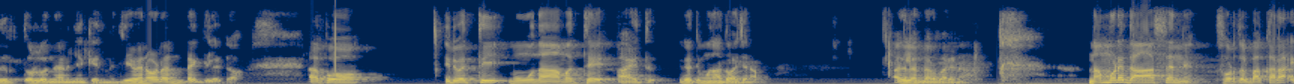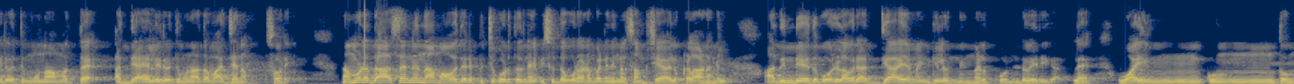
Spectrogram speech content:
നിർത്തുള്ളൂ എന്നാണ് ഞാൻ കരുതുന്നത്. ജീവനോടെ ഉണ്ടെങ്കിൽ കേട്ടോ. അപ്പോൾ ഇരുപത്തി മൂന്നാമത്തെ ആയത് ഇരുപത്തി മൂന്നാമത്തെ വചനം. അതിലെന്താണ് പറയുന്നത് നമ്മുടെ ദാസന് സൂറത്തുൽ ബക്കറ ഇരുപത്തി മൂന്നാമത്തെ അധ്യായമല്ല ഇരുപത്തി മൂന്നാമത്തെ വചനം സോറി നമ്മുടെ ദാസന് നാം അവതരിപ്പിച്ചു കൊടുത്തതിനെ വിശുദ്ധ ഖുറാനെ പറ്റി നിങ്ങൾ സംശയാലുക്കളാണെങ്കിൽ അതിന്റേതുപോലുള്ള ഒരു അധ്യായമെങ്കിലും നിങ്ങൾ കൊണ്ടുവരിക അല്ലെ? വൈകുന്തും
